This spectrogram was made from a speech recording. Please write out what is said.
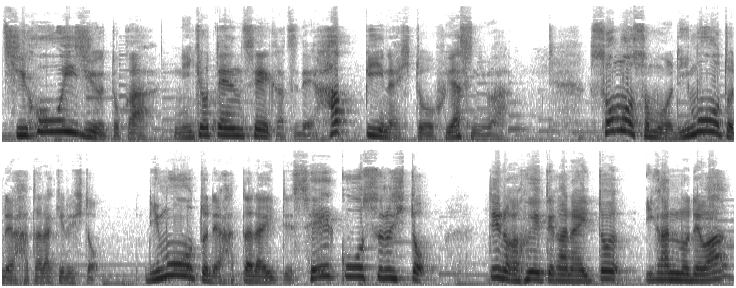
地方移住とか2拠点生活でハッピーな人を増やすには、そもそもリモートで働ける人、リモートで働いて成功する人っていうのが増えていかないといかんのでは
